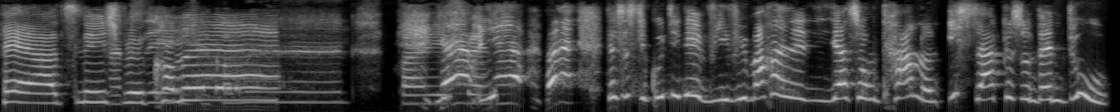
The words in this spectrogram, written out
Herzlich Herzlich willkommen. willkommen bei Ja, Friends. ja, warte, das ist eine gute Idee. Wir, wir machen ja so einen Kanon. Ich sag es und dann du.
